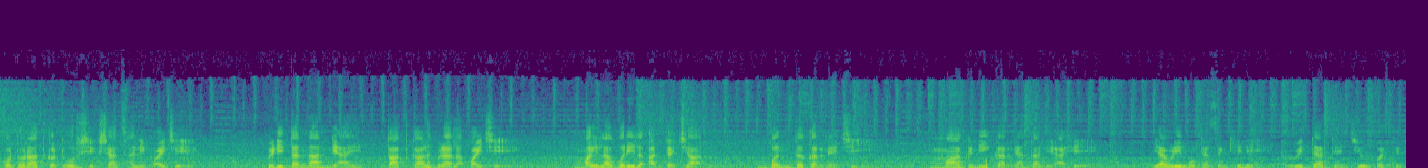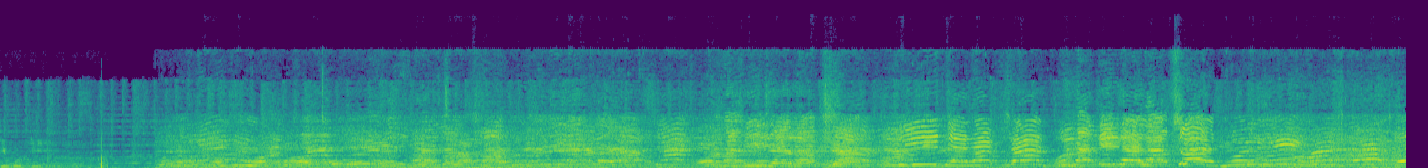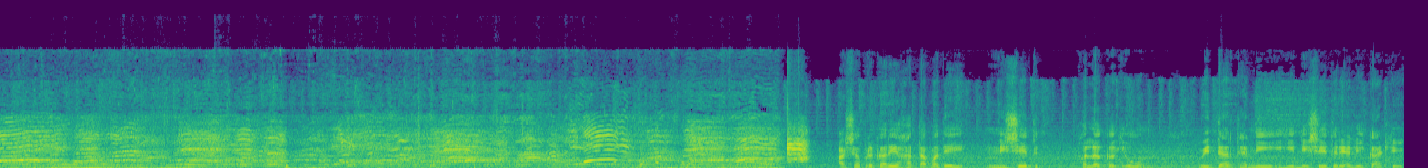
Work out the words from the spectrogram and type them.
कठोरात कठोर शिक्षा झाली पाहिजे. पीडितांना न्याय तात्काळ मिळाला पाहिजे. महिलावरील अत्याचार बंद करण्याची मागणी करण्यात आली आहे. यावेळी मोठ्या संख्येने विद्यार्थ्यांची उपस्थिती होती. अशा प्रकारे हातामध्ये निषेध फलक घेऊन विद्यार्थ्यांनी ही निषेध रॅली काढली.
